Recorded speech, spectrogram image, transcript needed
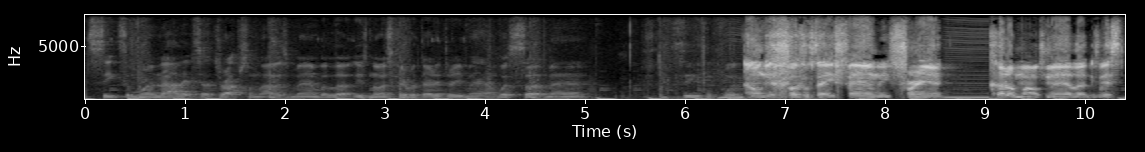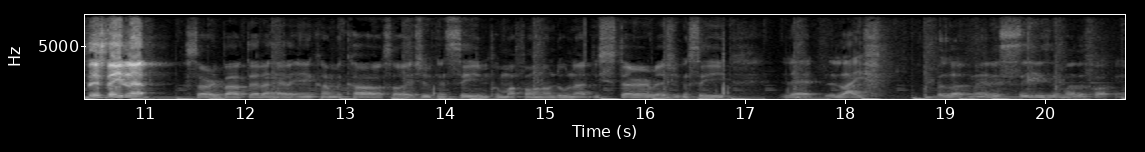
Seek some more knowledge. I dropped some knowledge, man. But look, these know it's Pharaoh 33, man. What's up, man? Season 14. I don't give a fuck if they family, friend. Cut them off, man. Look, if it's if they not Sorry about that. I had an incoming call, so as you can see, and put my phone on do not disturb. As you can see, that life. But look, man, this season, motherfucking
